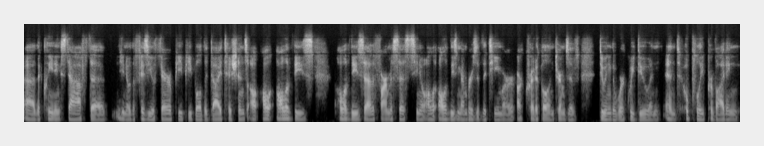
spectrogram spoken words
uh, the cleaning staff the you know the physiotherapy people the dietitians all, all, all of these all of these uh, the pharmacists you know all, all of these members of the team are are critical in terms of doing the work we do and and hopefully providing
